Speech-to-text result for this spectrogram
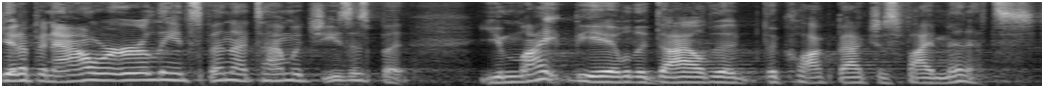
get up an hour early and spend that time with Jesus, but you might be able to dial the, the clock back just five minutes.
